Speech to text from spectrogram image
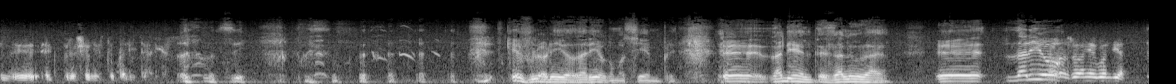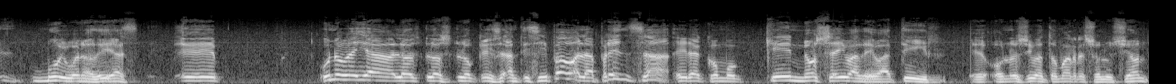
de expresiones totalitarias. Sí. Qué florido, Darío, como siempre. Eh, Daniel, te saluda. Eh, Darío. Daniel, buen día. Muy buenos días eh, uno veía los, los, lo que anticipaba la prensa era como que no se iba a debatir eh, o no se iba a tomar resolución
